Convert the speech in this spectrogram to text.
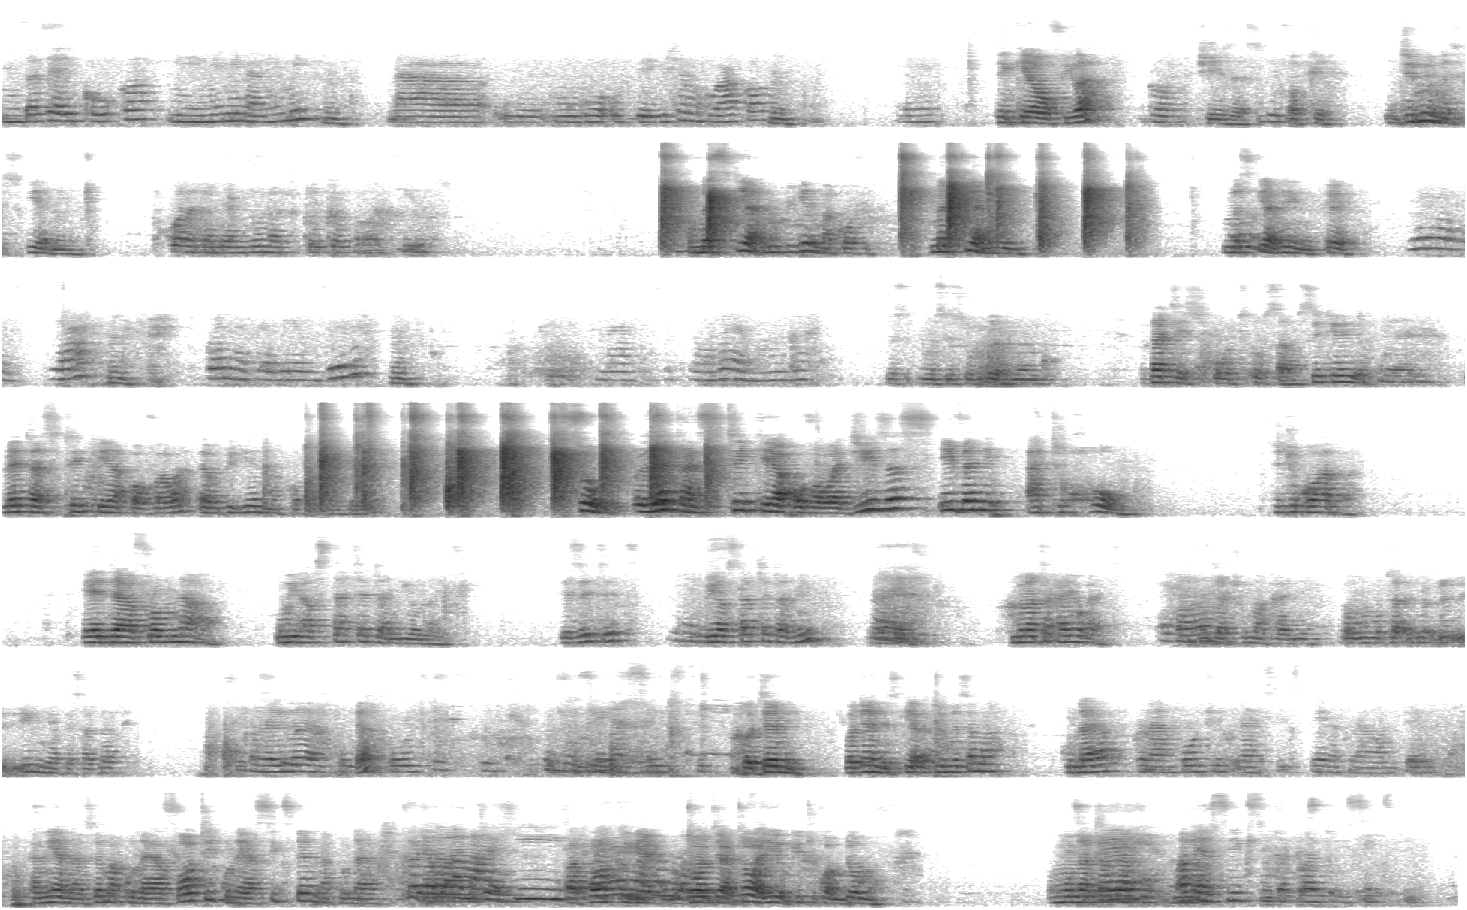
mzazi aiko huko ni mimi na mimi Mm. na u- Mungu usiaibishe Mungu wako Mm. Eh, Take care of your God Jesus. Jesus. Okay. Jimmy umesikia nini? Kuwa na tabia nzuri na tutoke kwa Jesus. Umesikia? Mpigie makofi. Umesikia nini? Umesikia nini? Eh. Mimi nimesikia Mm. That is what awesome. Si ndio hiyo? Yeah. Let us take care of our mpigeni makofi. by the. So let us take care of our Jesus even at home. Si. And uh, from now we have started a new life. Is it it? We have started a new. Mnataka yogurt? Nitatuma kani? Hii ni ya pesa ngapi? Kuna. Ngojeni, ngojeni nisikia. Ati umesema kuna ya Kuna ya 40, kuna ya 60 na kuna ya 110. Kani anasema kuna ya 40, kuna ya 60 na kuna ya Kitu kama hii. ya 40. Ngoja toa hiyo kitu kwa mdomo. Mnataka ku- Wapi ya 60 utatoa 360.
